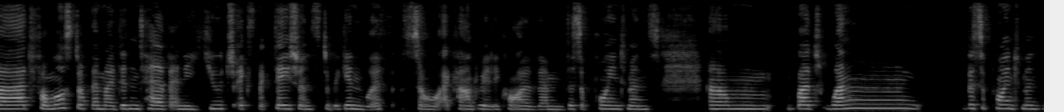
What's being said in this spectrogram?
But for most of them, I didn't have any huge expectations to begin with, so I can't really call them disappointments. Um, but one disappointment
